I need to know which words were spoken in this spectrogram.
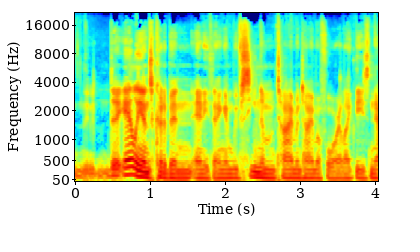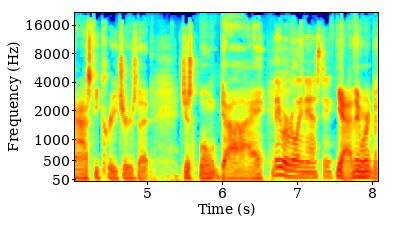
the aliens could have been anything and we've seen them time and time before like these nasty creatures that just won't die They were really nasty. yeah they weren't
